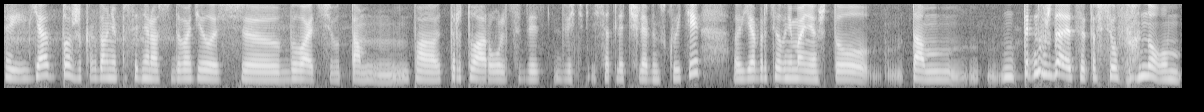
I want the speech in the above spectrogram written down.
Я тоже, когда мне последний раз доводилось э, бывать вот там по тротуару улицы 250 лет Челябинску идти, э, я обратила внимание, что там нуждается это все в новом,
